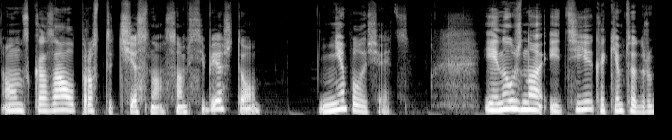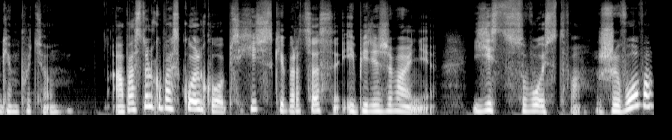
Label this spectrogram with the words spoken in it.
Он сказал просто честно сам себе, что не получается. И нужно идти каким-то другим путем. А постольку, поскольку психические процессы и переживания есть свойства живого,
